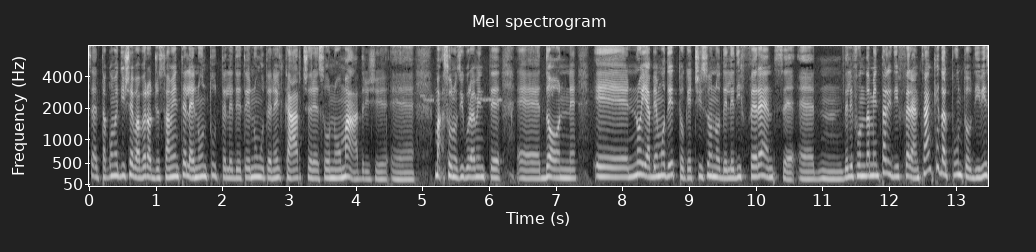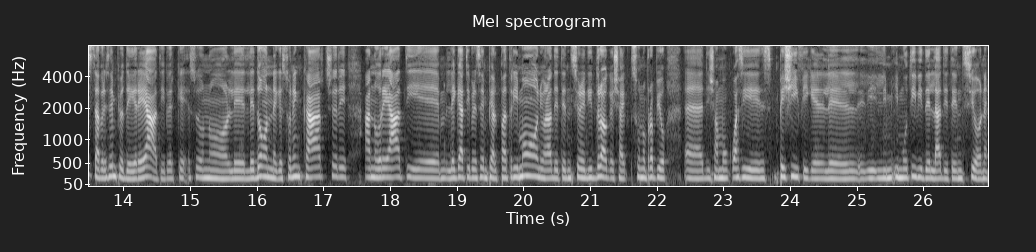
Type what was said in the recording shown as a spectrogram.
Senta, come diceva però giustamente lei, non tutte le detenute nel carcere sono madrici, eh, ma sono sicuramente eh, donne. E noi abbiamo detto che ci sono delle differenze, eh, delle fondamentali differenze, anche dal punto di vista per esempio dei reati, perché sono le, le donne che sono in carcere hanno reati eh, legati per esempio al patrimonio, alla detenzione di droghe, cioè sono proprio eh, diciamo quasi specifiche le, le, i motivi della detenzione.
